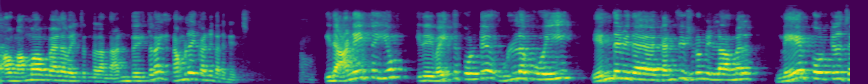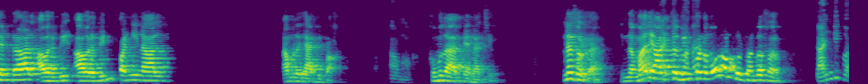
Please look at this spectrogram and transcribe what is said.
அவங்க அம்மா மேல வைத்திருந்த அந்த அன்பு இதெல்லாம் நம்மளே கண்ணு கலங்கிடுச்சு ஆமா. இது அனைத்தையும் இதை வைத்துக்கொண்டு உள்ள போய் எந்தவித கன்ஃபியூஷனும் இல்லாமல் நேர்கோட்டில் சென்றால் அவர் அவரை வின் பண்ணினால் நம்மளுக்கு ஹாப்பிப்பா குமுதா ஹாப்பி என்னாச்சு? என்ன சொல்ற? இந்த மாதிரி ஆட்கள் வின் பண்ணும்போது நமக்கு சந்தோஷம் கண்டிப்பா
